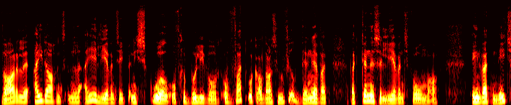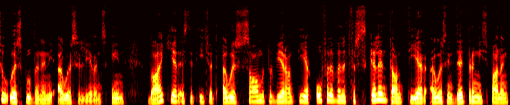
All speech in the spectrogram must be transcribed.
waar hulle uitdagings in hulle eie lewens het in die skool of geboelie word of wat ook al daar's hoeveel dinge wat wat kinders se lewens volmaak en wat net so oorspoel binne in die ouers se lewens en baie keer is dit iets wat ouers saam moet probeer hanteer of hulle wil dit verskillend hanteer ouers en dit bring die spanning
